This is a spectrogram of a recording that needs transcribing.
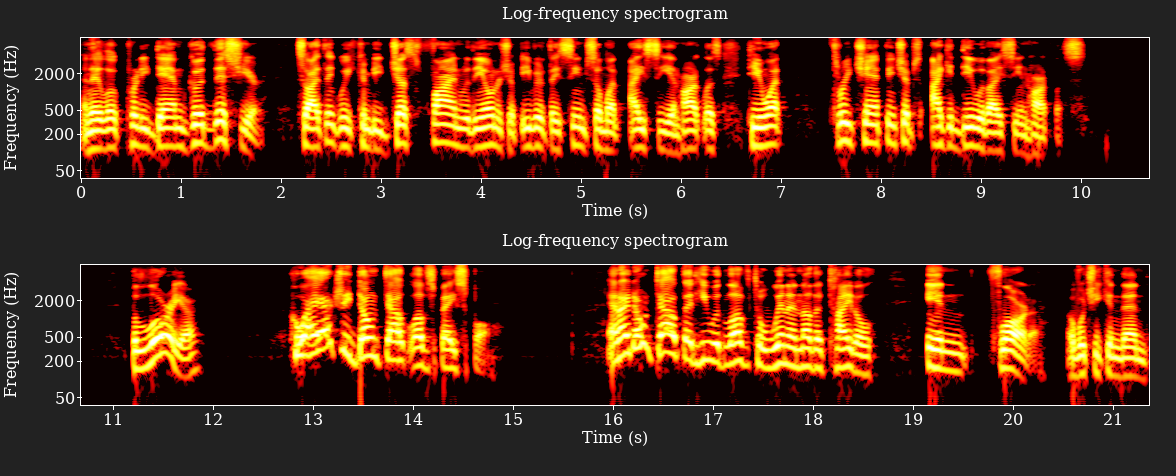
and they look pretty damn good this year. So I think we can be just fine with the ownership, even if they seem somewhat icy and heartless. Do you want? Three championships, I could deal with icy and heartless. But Loria, who I actually don't doubt loves baseball, and I don't doubt that he would love to win another title in Florida, of which he can then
